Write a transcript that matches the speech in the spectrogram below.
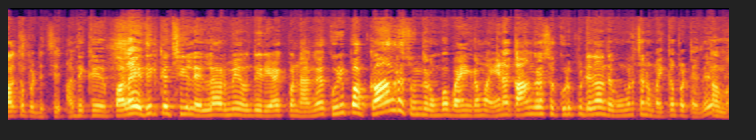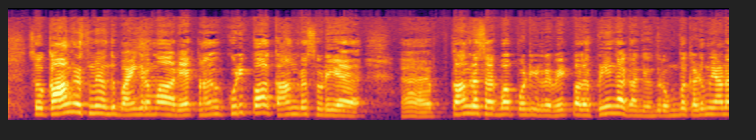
பார்க்கப்பட்டுச்சு. அதுக்கு பல எதிர்க்கட்சிகள் எல்லாருமே வந்து ரியாக்ட் பண்ணாங்க. குறிப்பா காங்கிரஸ் வந்து ரொம்ப பயங்கரமா ஏன்னா காங்கிரஸ் குறிப்பிட்டு தான் அந்த விமர்சனம் வைக்கப்பட்டது. சோ காங்கிரஸ்மே வந்து பயங்கரமா ரியாக்ட் பண்ணாங்க. குறிப்பா காங்கிரஸுடைய காங்கிரஸ் சார்பா போட்டியிடுற வேட்பாளர் பிரியங்கா காந்தி வந்து ரொம்ப கடுமையான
